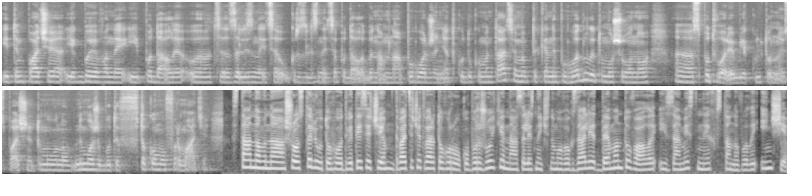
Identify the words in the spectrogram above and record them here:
і тим паче, якби вони і подали е, це залізниця, Укрзалізниця подала би нам на погодження таку документацію. Ми б таке не погодили, тому що воно е, спотворює об'єкт культурної спадщини, тому воно не може бути в такому форматі. Станом на 6 лютого 2024 року буржуйки на залізничному вокзалі демонтували і замість них встановили інші.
